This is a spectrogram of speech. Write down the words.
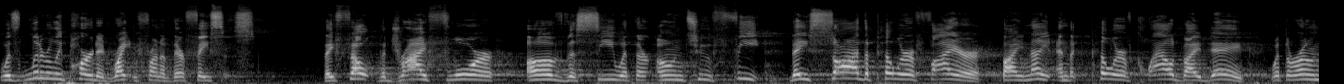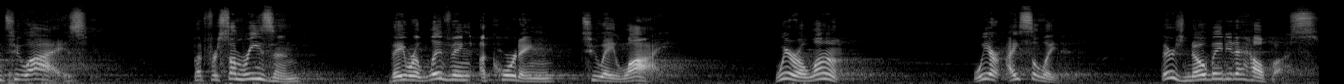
was literally parted right in front of their faces. They felt the dry floor of the sea with their own two feet. They saw the pillar of fire by night and the pillar of cloud by day with their own two eyes. But for some reason, they were living according to a lie. We're alone. We are isolated. There's nobody to help us.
